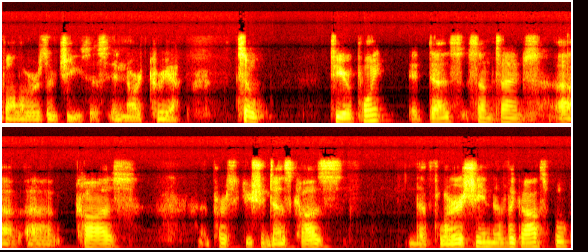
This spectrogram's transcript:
followers of Jesus in North Korea. So, to your point, it does sometimes uh, uh, cause persecution, does cause the flourishing of the gospel,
